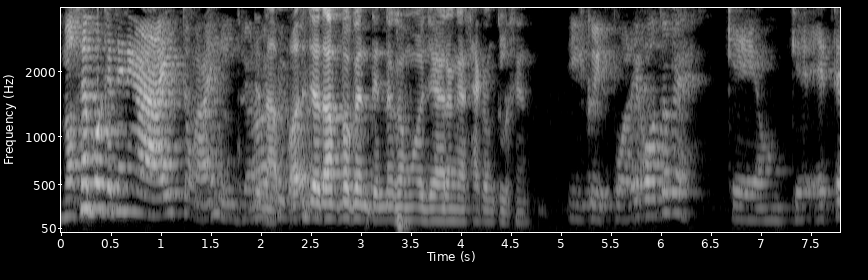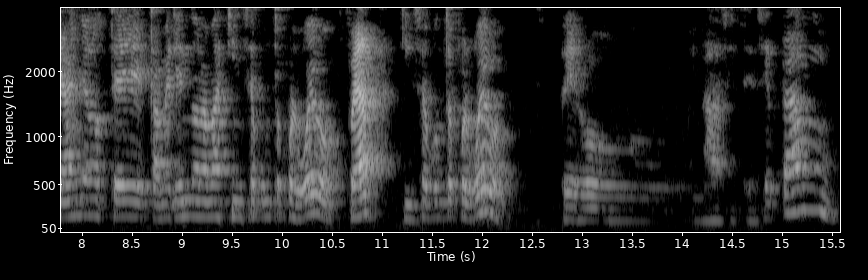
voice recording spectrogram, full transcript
no sé por qué tienen a Ayton ahí. Yo no Yo me tampoco, yo entiendo cómo llegaron a esa conclusión. Y Chris Paul es otro que, que aunque este año esté, está metiendo nada más 15 puntos por juego, fat, 15 puntos por juego, pero las asistencias están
